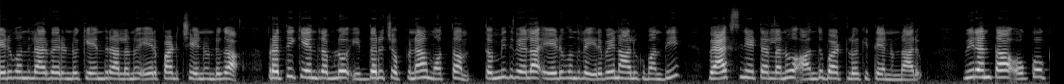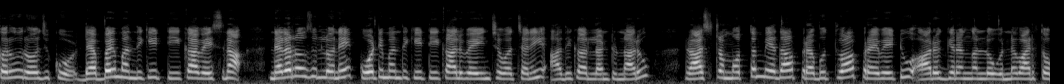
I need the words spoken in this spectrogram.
ఏడు వందల అరవై రెండు కేంద్రాలను ఏర్పాటు చేయనుండగా ప్రతి కేంద్రంలో ఇద్దరు చొప్పున మొత్తం తొమ్మిది వేల ఏడు వందల ఇరవై నాలుగు మంది వ్యాక్సినేటర్లను అందుబాటులోకి తేనున్నారు. వీరంతా ఒక్కొక్కరు రోజుకు డెబ్బై మందికి టీకా వేసిన నెల రోజుల్లోనే కోటి మందికి టీకాలు వేయించవచ్చని అధికారులు అంటున్నారు రాష్ట్రం మొత్తం మీద ప్రభుత్వ ప్రైవేటు ఆరోగ్య రంగంలో ఉన్నవారితో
